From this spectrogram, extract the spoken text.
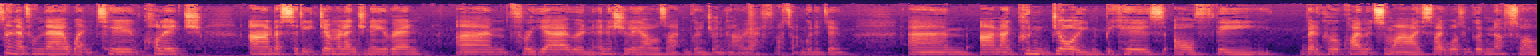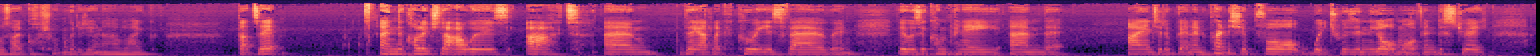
and then from there went to college, and I studied general engineering um, for a year. And initially, I was like, I'm going to join the RAF. That's what I'm going to do. Um, and I couldn't join because of the medical requirements, so my eyesight wasn't good enough. So I was like, gosh, what am I going to do now? Like, that's it. And the college that I was at, um, they had like a careers fair, and there was a company um, that I ended up getting an apprenticeship for, which was in the automotive industry.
